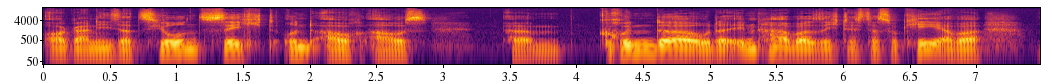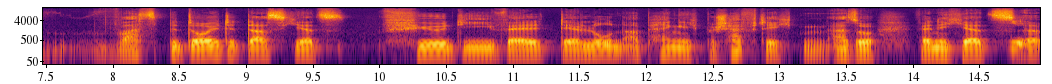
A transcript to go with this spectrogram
Organisationssicht und auch aus ähm, Gründer- oder Inhabersicht ist das okay, aber was bedeutet das jetzt für die Welt der lohnabhängig Beschäftigten? Also wenn ich jetzt... Äh,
